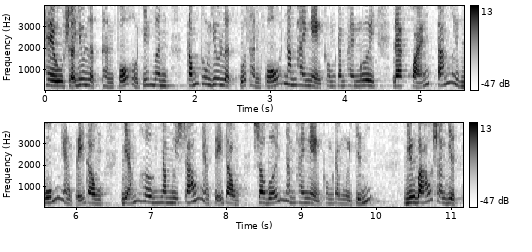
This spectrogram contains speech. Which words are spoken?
Theo Sở Du lịch thành phố Hồ Chí Minh, tổng thu du lịch của thành phố năm 2020 đạt khoảng 84.000 tỷ đồng, giảm hơn 56.000 tỷ đồng so với năm 2019. Dự báo sau dịch,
